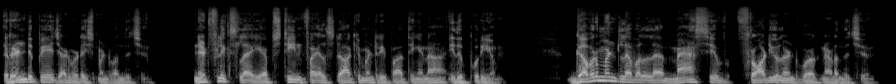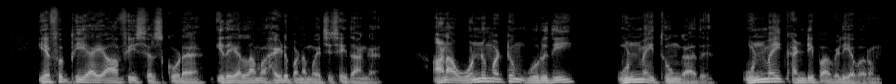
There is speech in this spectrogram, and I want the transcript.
ரெண்டு பேஜ் அட்வர்டைஸ்மெண்ட் வந்துச்சு. நெட்ஃபிளிக்ஸ்ல எப்ஸ்டீன் ஃபைல்ஸ் டாக்குமெண்ட்ரி பார்த்தீங்கன்னா இது புரியும். கவர்மெண்ட் லெவல்ல மேசிவ் ஃப்ராடியூலண்ட் ஒர்க் நடந்துச்சு. எஃபிஐ ஆஃபீஸர்ஸ் கூட இதையெல்லாம் ஹைடு பண்ண முயற்சி செய்தாங்க. ஆனா ஒன்று மட்டும் உறுதி உண்மை தூங்காது. உண்மை கண்டிப்பா வெளியே வரும்.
